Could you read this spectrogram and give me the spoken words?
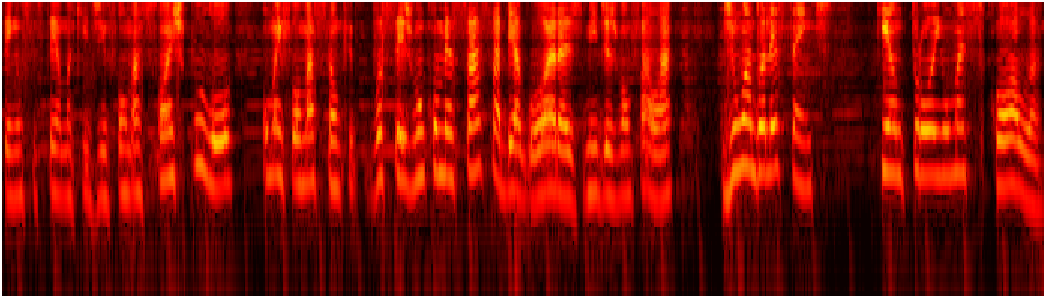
tenho um sistema aqui de informações, pulou uma informação que vocês vão começar a saber agora, as mídias vão falar, de um adolescente que entrou em uma escola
